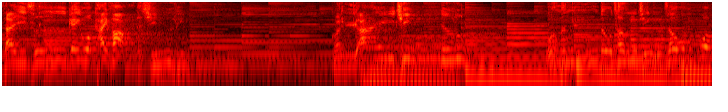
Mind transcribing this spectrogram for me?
再一次给我开放的心灵。关于爱情的路，我们都曾经走过；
